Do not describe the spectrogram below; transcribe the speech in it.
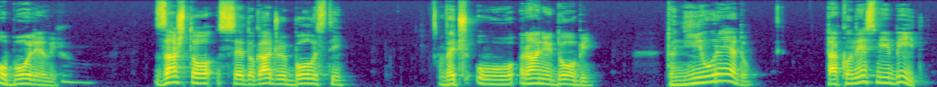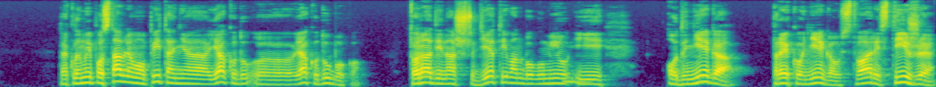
oboljelih? Mm. Zašto se događaju bolesti već u ranjoj dobi? To nije u redu. Tako ne smije biti. Dakle, mi postavljamo pitanja jako, e, jako duboko. To radi naš djet Ivan Bogumil i od njega, preko njega u stvari stiže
